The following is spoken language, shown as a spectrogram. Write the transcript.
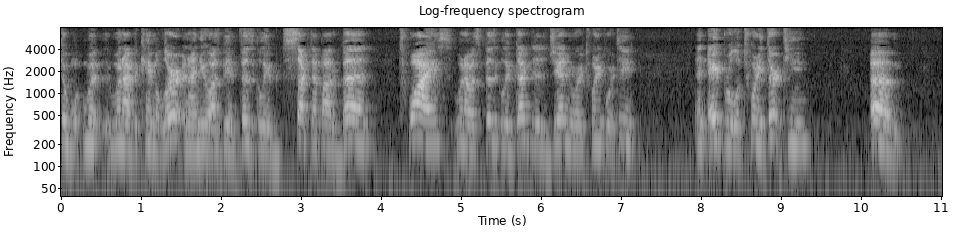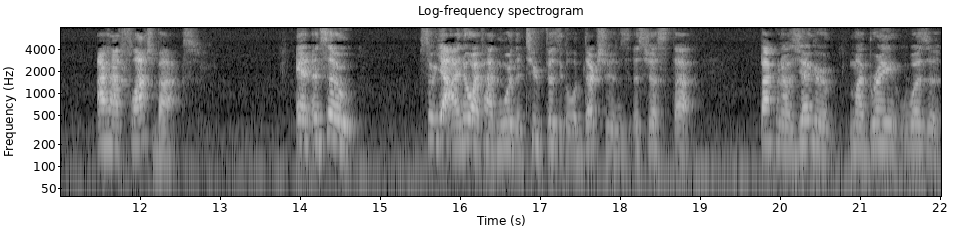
the when I became alert and I knew I was being physically sucked up out of bed twice when I was physically abducted in January 2014 and April of 2013 um, I had flashbacks. And and so so yeah, I know I've had more than two physical abductions. It's just that back when I was younger, my brain wasn't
